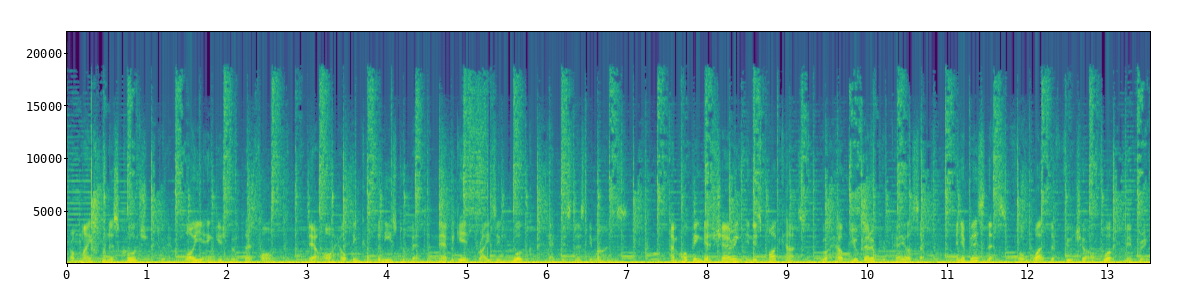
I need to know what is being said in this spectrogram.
From mindfulness coach to employee engagement platform, they are all helping companies to better navigate rising work and business demands. I'm hoping that sharing in this podcast will help you better prepare yourself and your business for what the future of work may bring.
